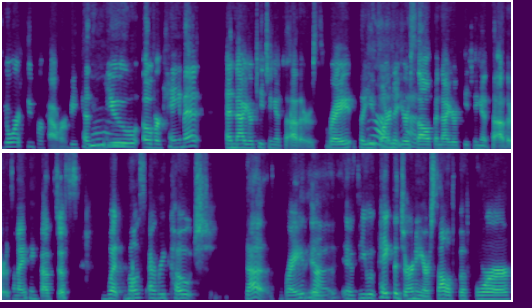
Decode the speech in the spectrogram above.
your superpower because mm. you overcame it and now you're teaching it to others, right? So you've yeah, learned it yeah. yourself and now you're teaching it to others. And I think that's just what most every coach does, right? Yes. Is, is you take the journey yourself before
